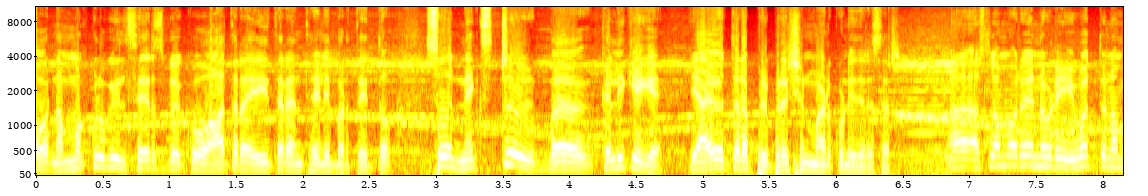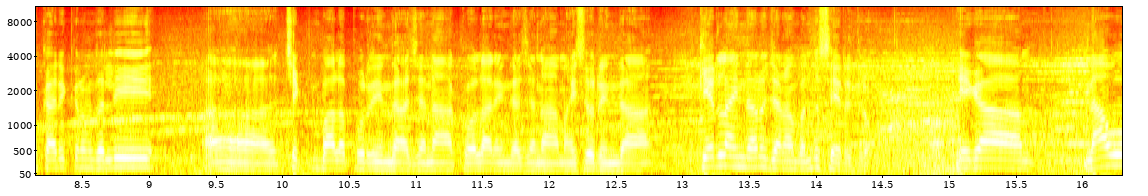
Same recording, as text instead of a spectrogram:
ಅವ್ರು ನಮ್ಮ ಮಕ್ಳಿಗೂ ಇಲ್ಲಿ ಸೇರಿಸ್ಬೇಕು, ಆ ಥರ ಈ ಥರ ಅಂತ ಹೇಳಿ ಬರ್ತಾಯಿತ್ತು ಸೊ ನೆಕ್ಸ್ಟ್ ಬ, ಕಲಿಕೆಗೆ ಯಾವ್ಯಾವ ಥರ ಪ್ರಿಪ್ರೇಷನ್ ಮಾಡ್ಕೊಂಡಿದ್ದೀರಾ ಸರ್ ಅಸ್ಲಾಂ ಅವರೇ, ನೋಡಿ, ಇವತ್ತು ನಮ್ಮ ಕಾರ್ಯಕ್ರಮದಲ್ಲಿ ಚಿಕ್ಕಬಾಲಪುರದಿಂದ ಜನ ಕೋಲಾರಿಂದ ಜನ, ಮೈಸೂರಿಂದ, ಕೇರಳದಿಂದನೂ ಜನ ಬಂದು ಸೇರಿದರು. ಈಗ ನಾವು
